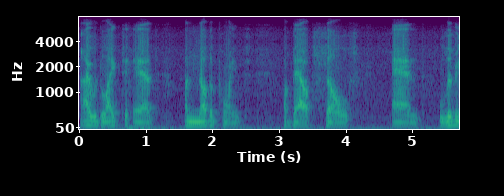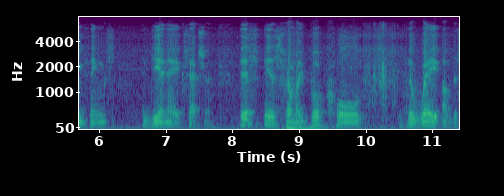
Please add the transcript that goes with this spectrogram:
I would like to add another point about cells and living things and DNA, etc. This is from a book called The Way of the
